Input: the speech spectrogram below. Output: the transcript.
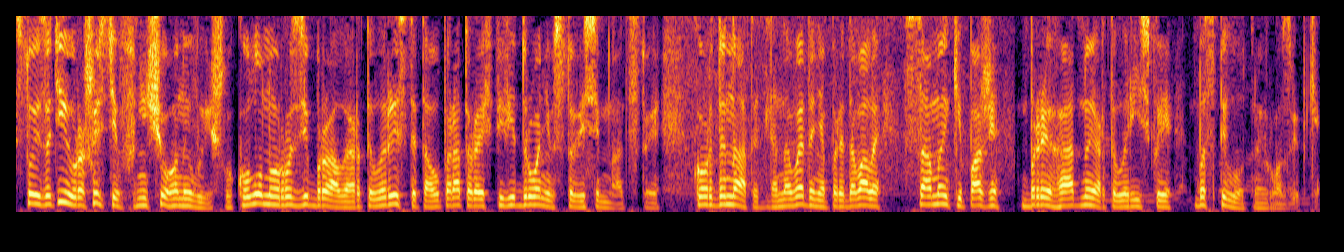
З тої затії у рашистів нічого не вийшло. Колону розібрали артилеристи та оператори FPV-дронів 118-ї. Координати для наведення передавали саме екіпажі бригадної артилерійської безпілотної розвідки.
